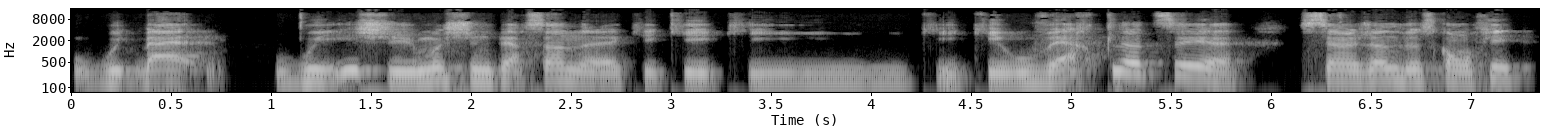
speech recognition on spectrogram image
oui, ben oui, je suis, moi je suis une personne euh, qui, qui, qui, qui, est ouverte, là, tu sais. Si un jeune veut se confier,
